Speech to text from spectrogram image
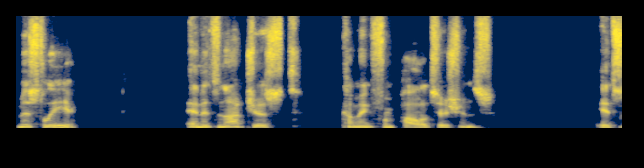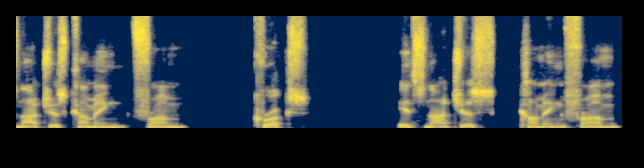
misleading. And it's not just coming from politicians, it's not just coming from crooks, it's not just coming from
